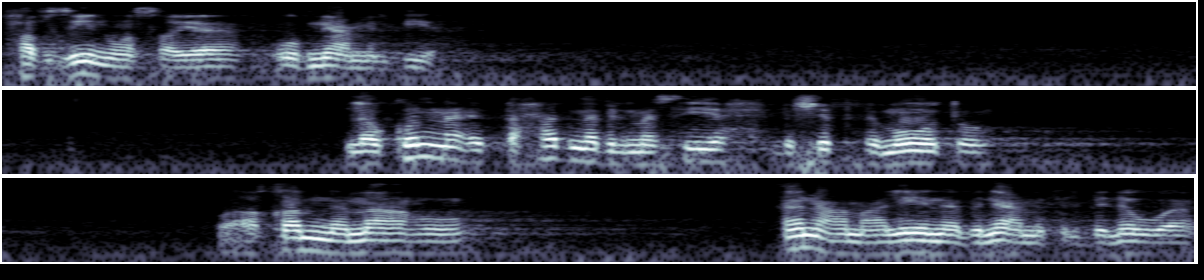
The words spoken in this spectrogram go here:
حافظين وصاياه وبنعمل بيها. لو كنا اتحدنا بالمسيح بشبه موته وأقمنا معه أنعم علينا بنعمة البنوة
